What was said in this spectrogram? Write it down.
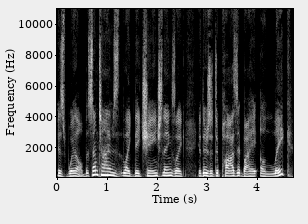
as well. But sometimes, like they change things. Like if there's a deposit by a lake,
